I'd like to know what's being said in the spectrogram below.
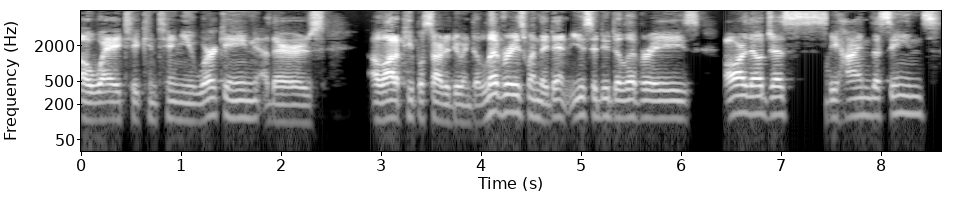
a way to continue working. There's a lot of people started doing deliveries when they didn't used to do deliveries, or they'll just behind the scenes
